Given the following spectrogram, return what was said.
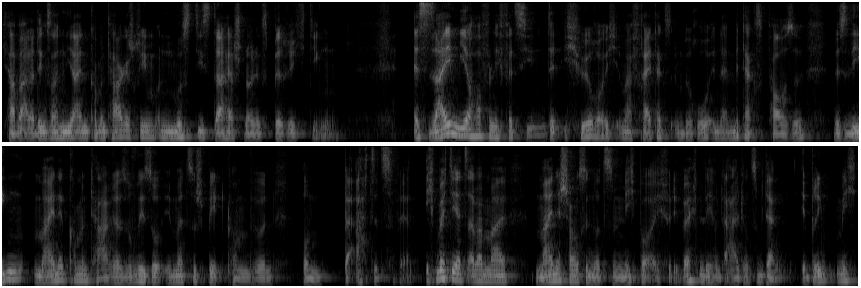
Ich habe allerdings noch nie einen Kommentar geschrieben und muss dies daher schleunigst berichtigen. Es sei mir hoffentlich verziehen, denn ich höre euch immer freitags im Büro in der Mittagspause, weswegen meine Kommentare sowieso immer zu spät kommen würden, um beachtet zu werden. Ich möchte jetzt aber mal meine Chance nutzen, mich bei euch für die wöchentliche Unterhaltung zu bedanken. Ihr bringt mich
